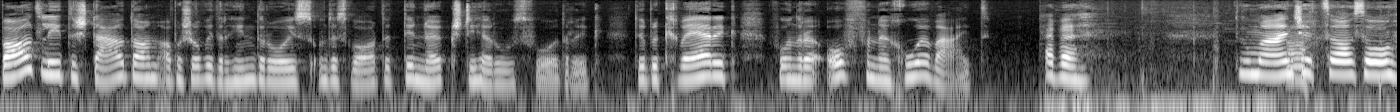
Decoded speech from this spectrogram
Bald liegt der Staudamm aber schon wieder hinter uns und es wartet die nächste Herausforderung, die Überquerung von einer offenen Kuhweide. Eben, du meinst Ach. jetzt also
